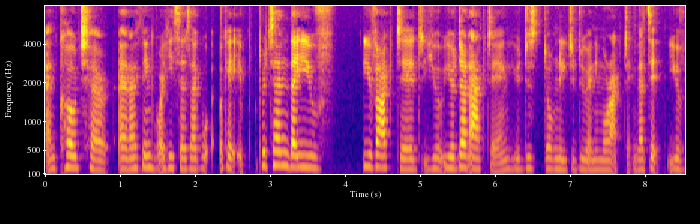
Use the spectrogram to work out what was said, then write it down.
and coach her. And I think what he says like, okay, pretend that you've you've acted, you you're done acting. You just don't need to do any more acting. That's it. You've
